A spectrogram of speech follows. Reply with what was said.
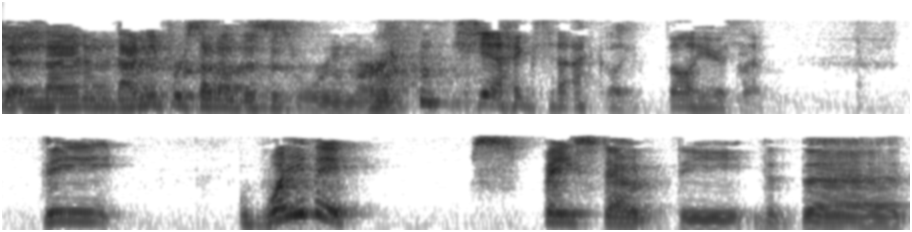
yeah, ninety percent of this is rumor. yeah, exactly. It's all hearsay. the way they spaced out the the the,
